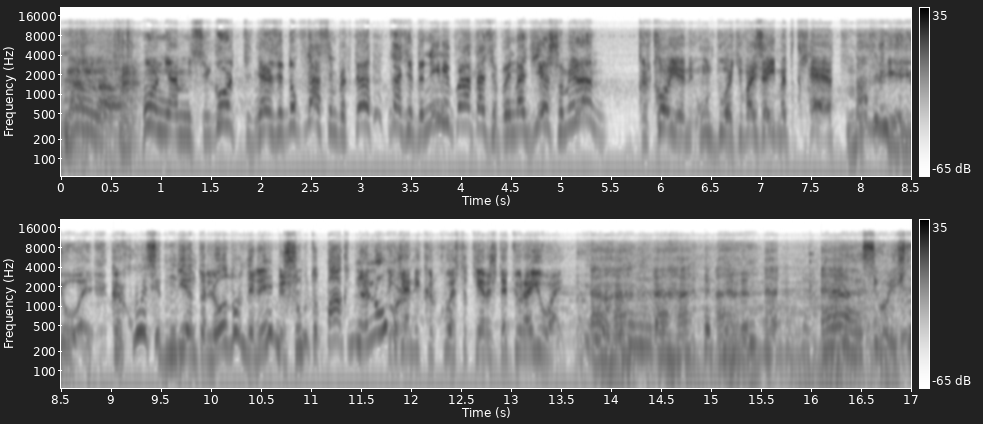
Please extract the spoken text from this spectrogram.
Unë jam i sigurt që njerëzit nuk flasin për këtë, ngaqë dënimi për ata që bëjnë magji është shumë i rëndë. Kërkojeni, unë dua që vajza ime të kthehet. Madhëria juaj, kërkuesit ndihen të lodhur dhe ne jemi shumë të paktë në numër. Të gjeni kërkues të tjerë është detyra juaj. Aha, aha, aha. Sigurisht.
